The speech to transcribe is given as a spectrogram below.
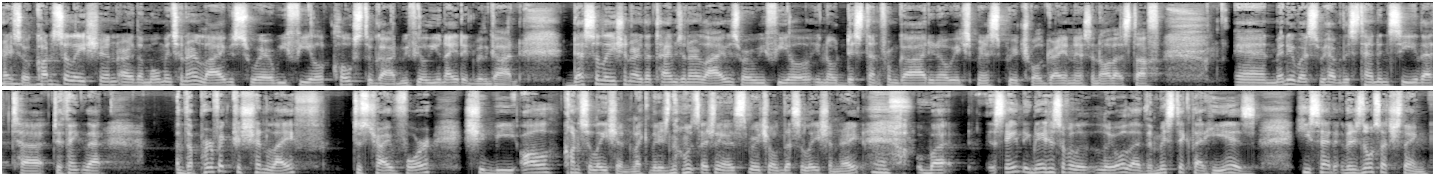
right? So, consolation are the moments in our lives where we feel close to God, we feel united with God. Desolation are the times in our lives where we feel, you know, distant from God, you know, we experience spiritual dryness and all that stuff. And many of us, we have this tendency that uh, to think that the perfect Christian life to strive for should be all consolation. Like there's no such thing as spiritual desolation, right? But Saint Ignatius of Loyola, the mystic that he is, he said there's no such thing.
